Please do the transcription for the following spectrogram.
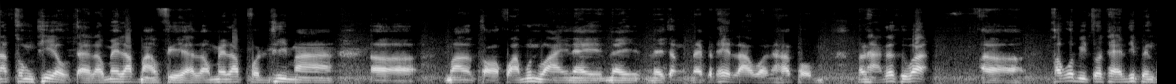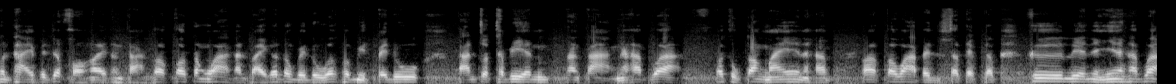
นักท่องเที่ยว แต่เราไม่รับมาเฟีย เราไม่รับคนที่มาเอ่อมาก่อความวุ่นวายในในในในประเทศเราอะนะครับ ผมปัญหาก็คือว่า เขาก็มีตัวแทนที่เป็นคนไทยเป็นเจ้าของอะไรต่างๆ ก็ก็ต้องว่ากันไปก็ต้องไปดูว่าพมิตไปดูการจดทะเบียนต่างๆนะครับ ว่าว่าถูกต้องไหมนะครับ ก็ก็ว่าเป็นสเต็ปครับ คือเรียนอย่างนี้นะครับว่า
